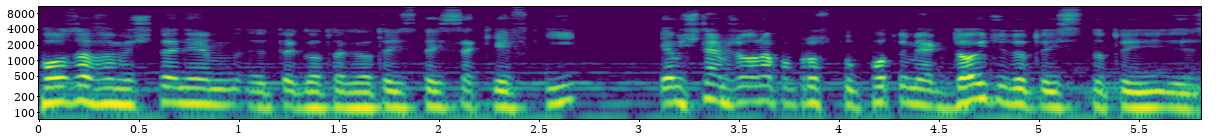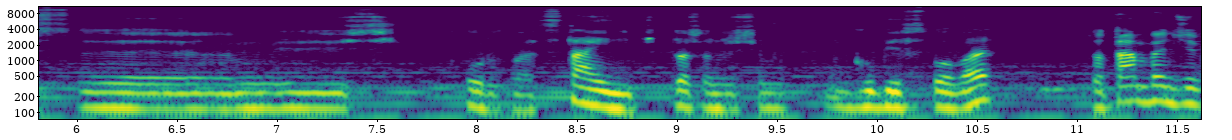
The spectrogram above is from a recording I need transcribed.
poza wymyśleniem tego, tego, tej, tej sakiewki, Ja myślałem, że ona po prostu po tym, jak dojdzie do tej, do tej yy, kurwa, stajni, przepraszam, że się gubię w słowach, to tam będzie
